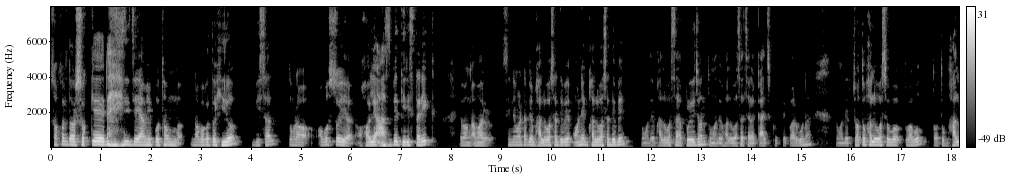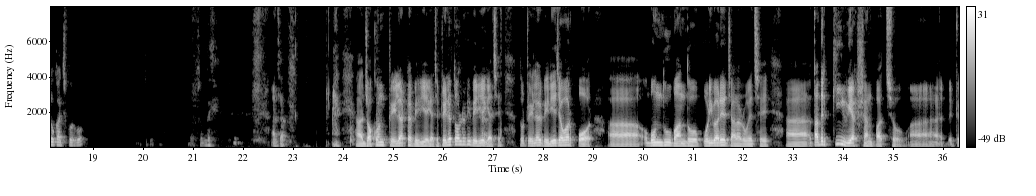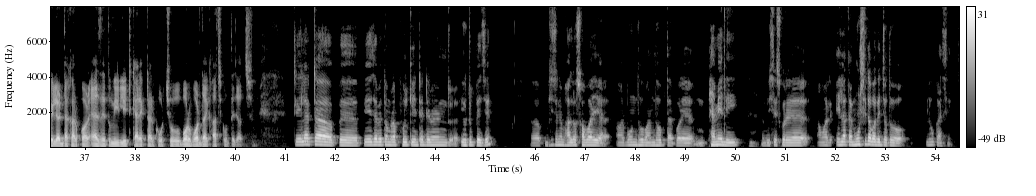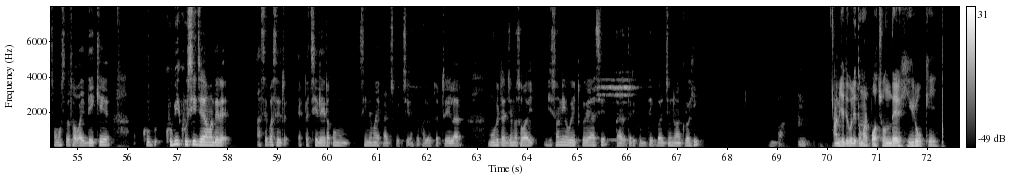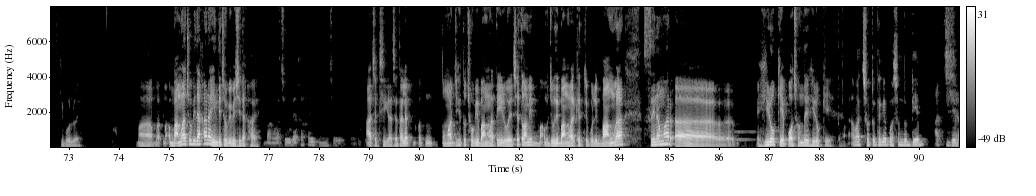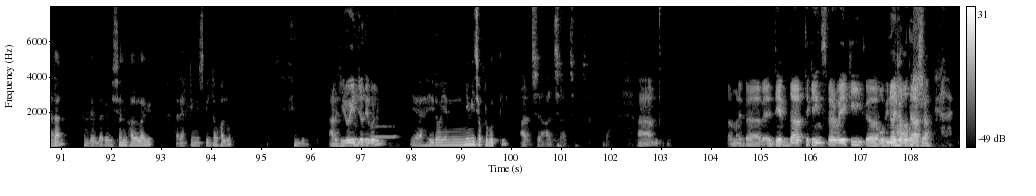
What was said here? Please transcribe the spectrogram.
সকল দর্শককে যে আমি প্রথম নবাগত হিরো বিশাল। তোমরা অবশ্যই হলে আসবে তিরিশ তারিখ এবং আমার সিনেমাটাকে ভালোবাসা দেবে অনেক ভালোবাসা দেবে। তোমাদের ভালোবাসা প্রয়োজন তোমাদের ভালোবাসা ছাড়া কাজ করতে পারব না। তোমাদের যত ভালোবাসা পাবো তত ভালো কাজ করব। আচ্ছা যখন ট্রেলারটা বেরিয়ে গেছে ট্রেলার তো অলরেডি বেরিয়ে হ্যাঁ। গেছে তো ট্রেলার বেরিয়ে যাওয়ার পর বন্ধু বান্ধব পরিবারের যারা রয়েছে তাদের কি রিয়াকশান পাচ্ছ? ট্রেলার দেখার পর অ্যাজ এ তুমি লিড ক্যারেক্টার করছ বড় পর্দায় কাজ করতে যাচ্ছ। ট্রেলারটা পেয়ে যাবে তোমরা ফুলকি এন্টারটেনমেন্ট ইউটিউব পেজে ভীষণই ভালো সবাই আমার বন্ধু বান্ধব তারপরে ফ্যামিলি বিশেষ করে আমার এলাকায় মুর্শিদাবাদের যত লোক আছে সমস্ত সবাই দেখে খুব খুবই খুশি যে আমাদের আশেপাশের একটা ছেলে এরকম সিনেমায় কাজ করছে এত ভালো একটা ট্রেলার মুভিটার জন্য সবাই ভীষণই ওয়েট করে আছে তাড়াতাড়ি খুব দেখবার জন্য আগ্রহী। বাহ। আমি যদি বলি তোমার পছন্দের হিরো কে কি বলবে? বাংলা ছবি দেখা না হিন্দি ছবি বেশি দেখা হয়? বাংলা ছবি দেখা হয় হিন্দি ছবি। আচ্ছা ঠিক আছে। তাহলে তোমার যেহেতু ছবি বাংলাতেই রয়েছে তো আমি যদি বাংলার ক্ষেত্রে বলি বাংলা সিনেমার হিরো কে? পছন্দের হিরো কে আমার ছোট থেকে পছন্দ দেব আচ্ছা। দেবদা। দেবদাকে ভীষণই ভালো লাগে। তার অ্যাক্টিং স্কিলটা ভালো। আর হিরোইন যদি বলি? হিরোইন মিমি চক্রবর্তী। আচ্ছা আচ্ছা আচ্ছা আচ্ছা। তার মানে দেবদার থেকে ইন্সপায়ার হয়ে কি অভিনয় জগতে আসা?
